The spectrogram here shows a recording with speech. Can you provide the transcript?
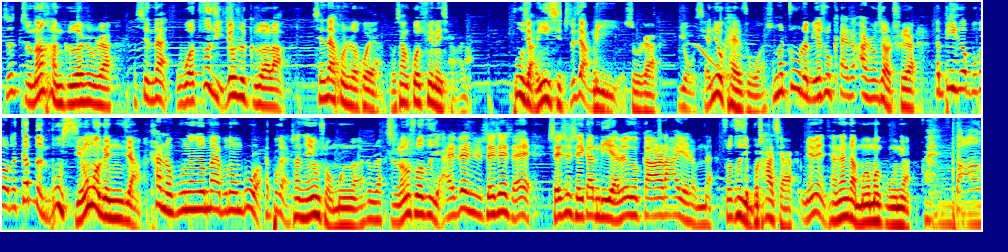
这只能喊哥，是不是？现在我自己就是哥了。现在混社会啊，不像过去那前儿了，不讲义气，只讲利益，是不是？有钱就开作，什么住着别墅，开着二手小车，那逼格不够，这根本不行。我跟你讲，看着姑娘就迈不动步，还不敢上前用手摸，是不是？只能说自己哎认识谁谁谁，谁是谁干爹，这个干二大爷什么的，说自己不差钱，勉勉强强敢摸摸姑娘。哎，当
